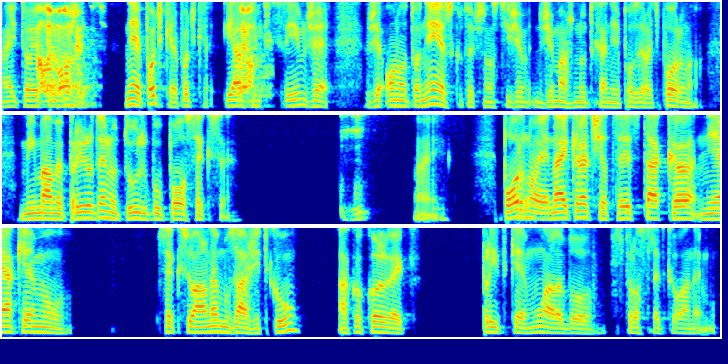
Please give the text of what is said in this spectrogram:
Aj to je Ale môže. Nie, počkaj, počkaj. Ja no. si myslím, že, že ono to nie je v skutočnosti, že, že máš nutkanie pozerať porno. My máme prirodzenú túžbu po sexe. Uh-huh. Hej. Porno je najkračšia cesta k nejakému sexuálnemu zážitku, akokoľvek plítkému alebo sprostredkovanému.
